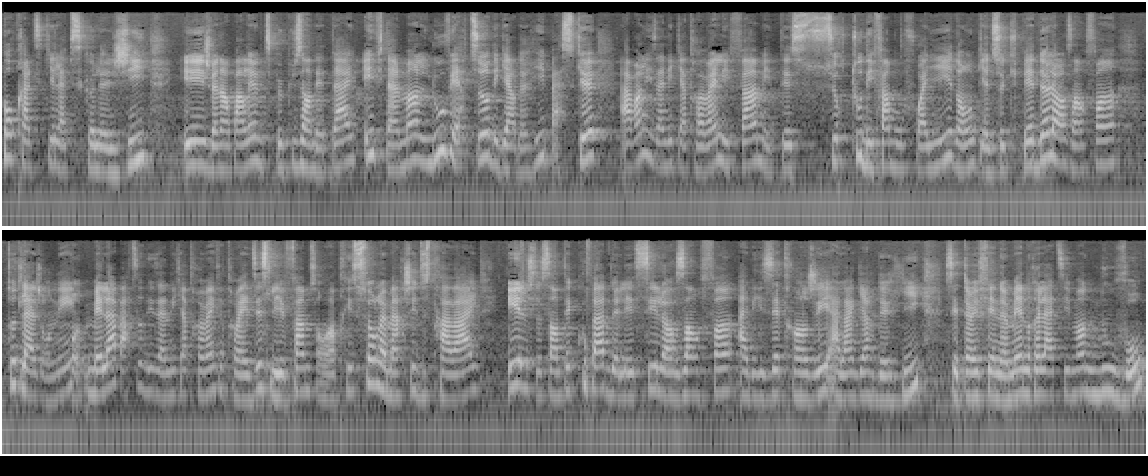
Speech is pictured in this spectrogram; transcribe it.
pour pratiquer la psychologie et je vais en parler un petit peu plus en détail. Et finalement, l'ouverture des garderies parce que avant les années 80, les femmes étaient surtout des femmes au foyer, donc elles s'occupaient de leurs enfants toute la journée. Mais là, à partir des années 80-90, les femmes sont rentrées sur le marché du travail et elles se sentaient coupables de laisser leurs enfants à des étrangers à la garderie. C'est un phénomène relativement nouveau.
